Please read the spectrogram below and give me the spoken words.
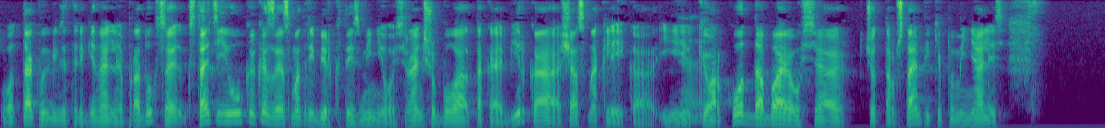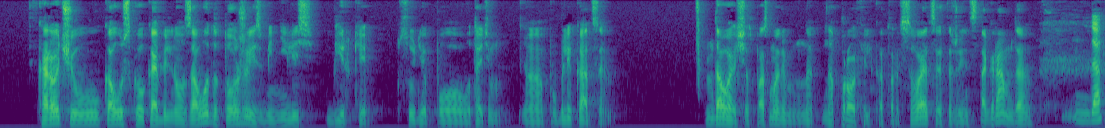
Вот так выглядит оригинальная продукция. Кстати, и у ККЗ, смотри, бирка-то изменилась. Раньше была такая бирка, а сейчас наклейка. И да. QR-код добавился, что-то там штампики поменялись. Короче, у Калужского кабельного завода тоже изменились бирки, судя по вот этим э, публикациям. Ну, давай сейчас посмотрим на, на профиль, который ссылается. Это же Инстаграм, да? Да.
